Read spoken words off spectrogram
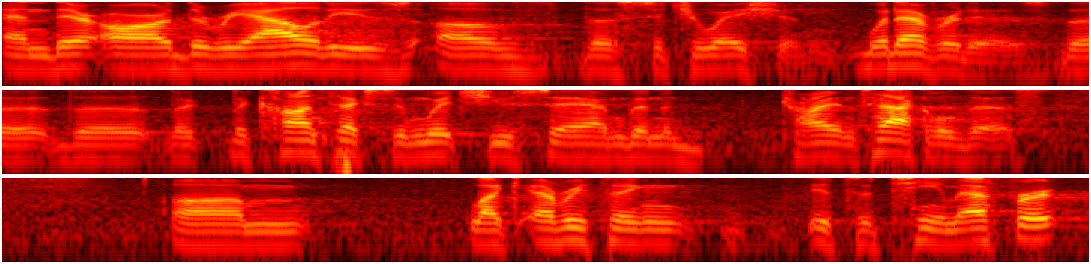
and there are the realities of the situation, whatever it is, the, the, the, the context in which you say, I'm going to try and tackle this. Um, like everything, it's a team effort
